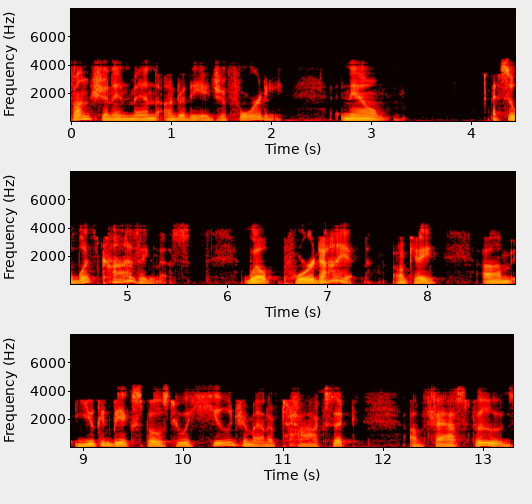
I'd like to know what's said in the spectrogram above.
function in men under the age of 40. Now, so what's causing this? Well, poor diet. Okay, um, you can be exposed to a huge amount of toxic um, fast foods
